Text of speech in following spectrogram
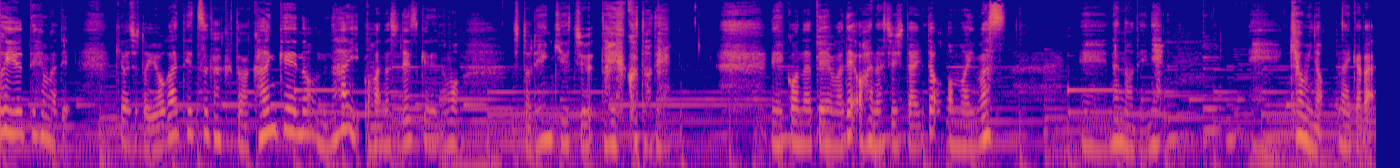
というテーマで今日はちょっとヨガ哲学とは関係のないお話ですけれどもちょっと連休中ということで、えー、こんなテーマでお話ししたいと思います。えー、なのでね、えー、興味のない方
